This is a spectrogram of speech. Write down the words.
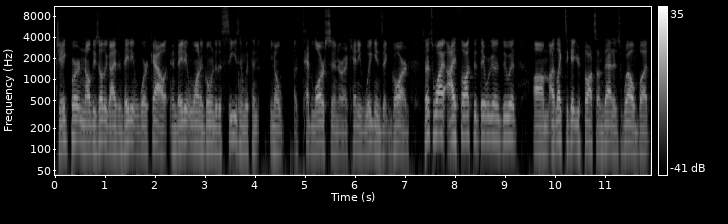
Jake Burton and all these other guys, and they didn't work out, and they didn't want to go into the season with an you know a Ted Larsen or a Kenny Wiggins at guard. So that's why I thought that they were going to do it. Um, I'd like to get your thoughts on that as well. But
